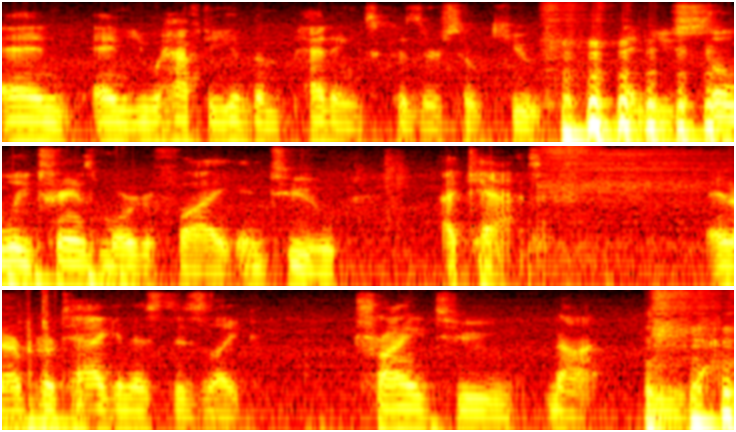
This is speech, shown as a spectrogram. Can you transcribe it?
and and you have to give them pettings because they're so cute, and you slowly transmortify into a cat, and our protagonist is like trying to not do that,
